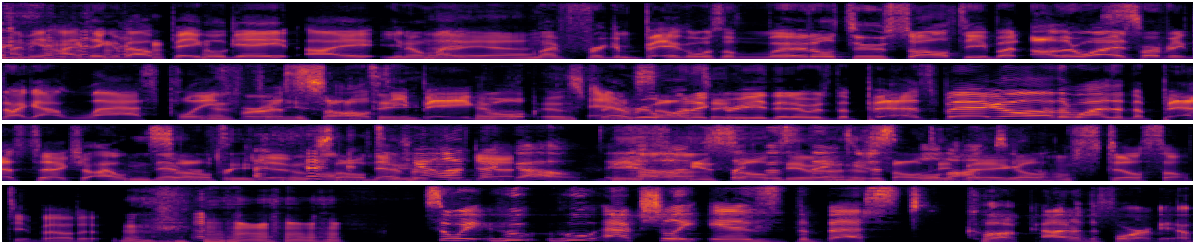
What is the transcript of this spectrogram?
I mean, I think about Bagelgate. I, you know, oh, my Oh, yeah. my freaking bagel was a little too salty, but otherwise perfect. I got last place for a salty, salty. bagel. It was- it was Everyone salty. agreed that it was the best bagel. Otherwise, had the best texture. I'll never salty. forgive. I'll salty. never You can't let that go. You He's, know, he's it's like salty about his salty hold on to. bagel. I'm still salty about it. So wait, who who actually is the best cook out of the four of you?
